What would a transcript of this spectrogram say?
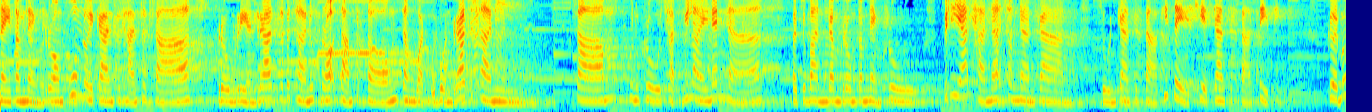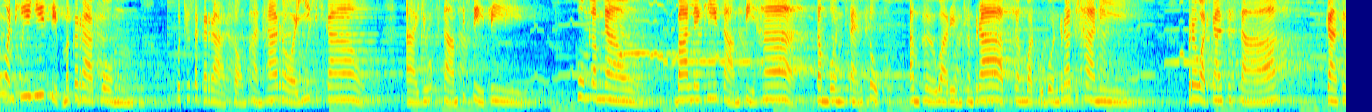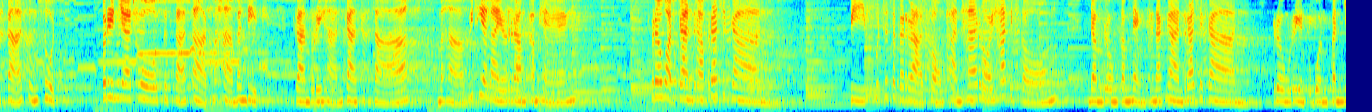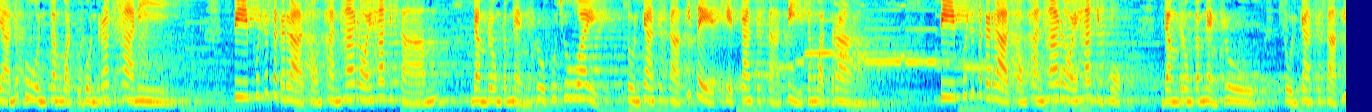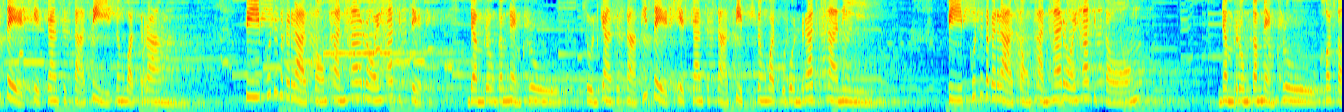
ในตำแหน่งรองผู้อำนวยการสถานศึกษา โรงเรียนราชประชานุเคราะห์ 32 จังหวัดอุบลราชธานี 3. คุณครูฉัดวิไลแน่นหนา ปัจจุบันดำรงตำแหน่งครู วิทยาฐานะชำนาญการ ศูนย์การศึกษาพิเศษเขตการศึกษา 10 เกิดเมื่อวันที่ 20 มกราคม พุทธศักราช 2529 อายุ 34 ปี ภูมิลำเนา บ้านเลขที่ 345 ตำบลแสนสุข อำเภอวารินชำราบ จังหวัดอุบลราชธานี ประวัติการศึกษา การศึกษาสูงสุด ปริญญาโทศึกษาศาสตร์ มหาบัณฑิต การบริหารการศึกษา มหาวิทยาลัยรามคำแหง ประวัติการรับราชการ ปีพุทธศักราช 2552 ดำรงตำแหน่งพนักงานราชการ โรงเรียนอุบลปัญญานุกูล จังหวัดอุบลราชธานี ปีพุทธศักราช 2553 ดำรงตำแหน่งครูผู้ช่วย ศูนย์การศึกษาพิเศษ เขตการศึกษา 4 จังหวัดตรัง ปีพุทธศักราช 2556 ดำรงตำแหน่งครู ศูนย์การศึกษาพิเศษ เขตการศึกษา 4 จังหวัดตรัง ปีพุทธศักราช 2557 ดำรงตำแหน่งครู ศูนย์การศึกษาพิเศษ เขตการศึกษา 10 จังหวัดอุบลราชธานี ปีพุทธศักราช 2552 ดำรงตำแหน่งครู คศ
